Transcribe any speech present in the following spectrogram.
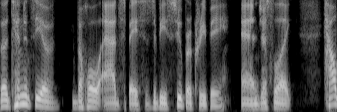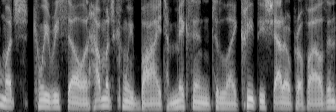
the tendency of the whole ad space is to be super creepy and just like how much can we resell and how much can we buy to mix in to like create these shadow profiles? And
